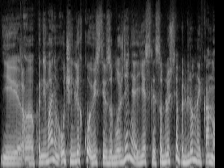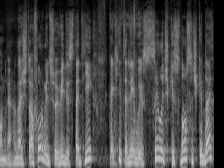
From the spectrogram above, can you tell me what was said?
и да. э, пониманием очень легко ввести в заблуждение, если соблюсти определенные каноны. Значит, оформить все в виде статьи, какие-то левые ссылочки, сносочки дать.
